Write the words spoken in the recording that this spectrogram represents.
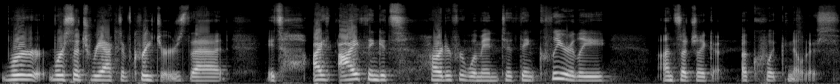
we're we're such reactive creatures that it's I I think it's harder for women to think clearly on such like a, quick notice.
